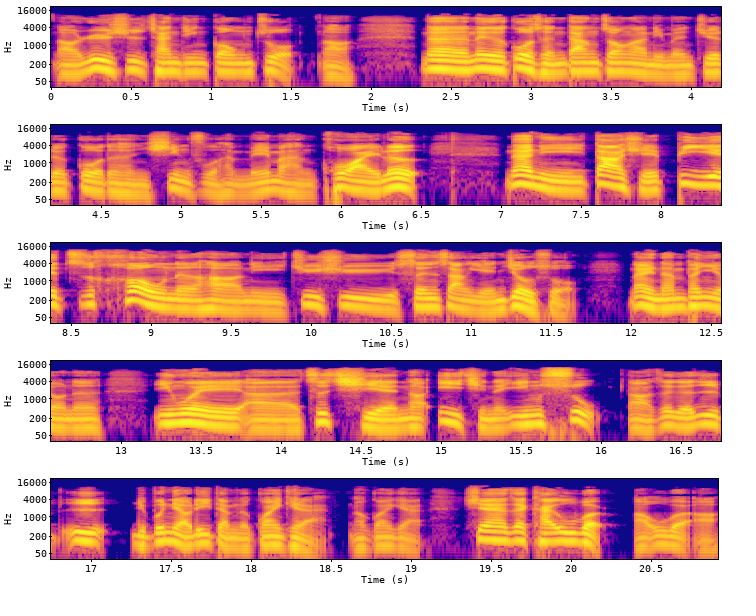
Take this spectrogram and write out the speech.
啊，日式餐厅工作啊。那那个过程当中啊，你们觉得过得很幸福、很美满、很快乐。那你大学毕业之后呢？哈，你继续升上研究所。那你男朋友呢？因为呃之前呢、疫情的因素啊，这个日日日本料理店的关起来，啊关起来，现在在开 Uber 啊 Uber 啊，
